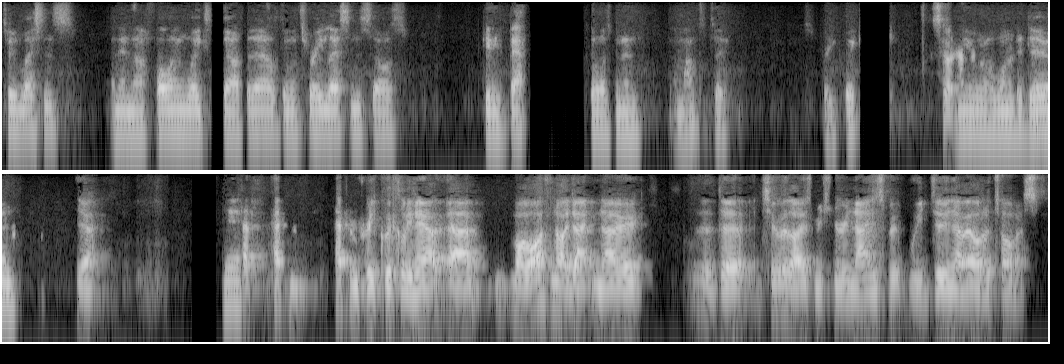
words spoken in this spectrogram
two lessons, and then the following weeks after that, I was doing three lessons. So I was getting was within a month or two. It's pretty quick. So I knew what I wanted to do, and yeah, yeah, happy, happened pretty quickly. Now, uh, my wife and I don't know the, the, two of those missionary names, but we do know Elder Thomas.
